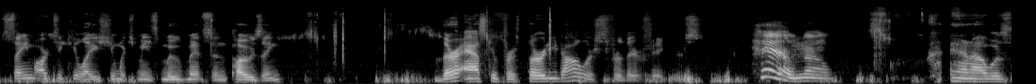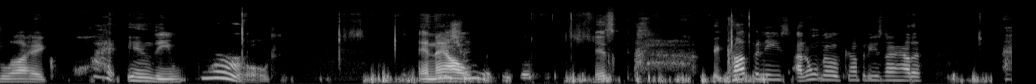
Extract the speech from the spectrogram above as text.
same articulation, which means movements and posing. They're asking for thirty dollars for their figures, Hell no. and I was like, "What in the world?" And now it's companies. I don't know if companies know how to.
